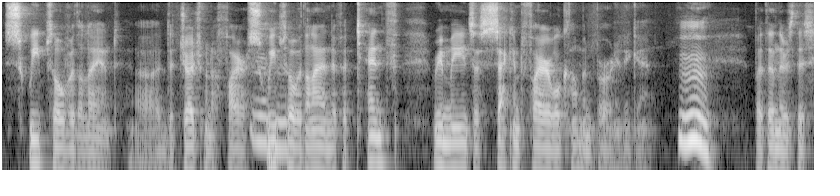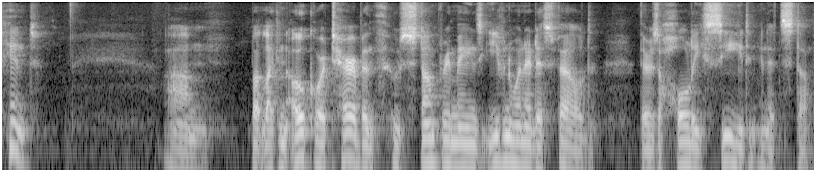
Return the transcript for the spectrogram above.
sweeps over the land. Uh, the judgment of fire sweeps mm-hmm. over the land. If a tenth remains, a second fire will come and burn it again. Hmm. But then there's this hint. Um, but like an oak or terebinth whose stump remains even when it is felled, there's a holy seed in its stump.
